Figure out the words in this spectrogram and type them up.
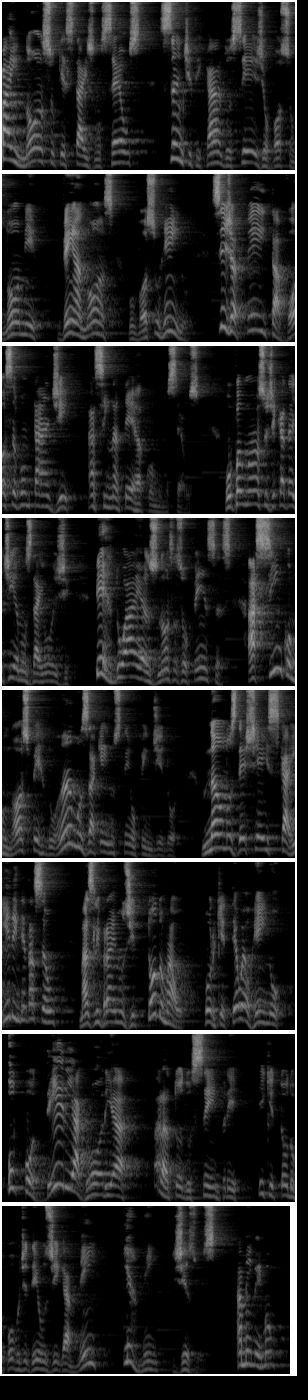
Pai nosso que estais nos céus, santificado seja o vosso nome, venha a nós o vosso reino. Seja feita a vossa vontade, assim na terra como nos céus. O pão nosso de cada dia nos dai hoje. Perdoai as nossas ofensas, assim como nós perdoamos a quem nos tem ofendido. Não nos deixeis cair em tentação, mas livrai-nos de todo mal, porque teu é o reino, o poder e a glória para todo sempre e que todo o povo de Deus diga amém e amém, Jesus. Amém, meu irmão?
